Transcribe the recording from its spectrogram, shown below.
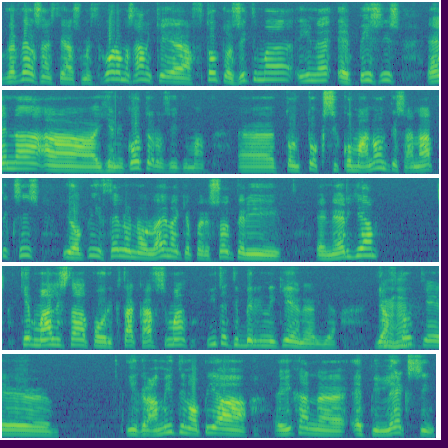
βεβαίως να εστιάσουμε στη χώρα μας, αν και αυτό το ζήτημα είναι επίσης ένα α, γενικότερο ζήτημα ε, των τοξικομανών της ανάπτυξης, οι οποίοι θέλουν όλο ένα και περισσότερη ενέργεια και μάλιστα από ορυκτά καύσιμα, είτε την πυρηνική ενέργεια. Γι' αυτό και η γραμμή την οποία είχαν ε, επιλέξει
